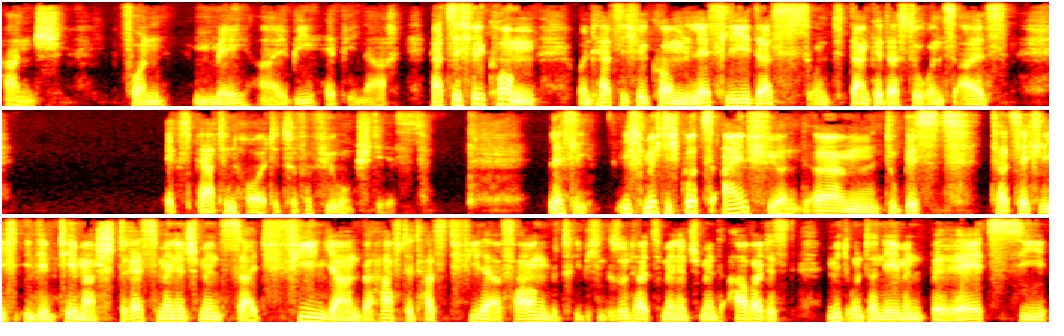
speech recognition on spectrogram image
Hansch von May I Be Happy nach. Herzlich willkommen und herzlich willkommen, Leslie, das, und danke, dass du uns als Expertin heute zur Verfügung stehst. Leslie, ich möchte dich kurz einführen. Ähm, du bist tatsächlich in dem Thema Stressmanagement seit vielen Jahren behaftet, hast viele Erfahrungen im betrieblichen Gesundheitsmanagement, arbeitest mit Unternehmen, berätst sie,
